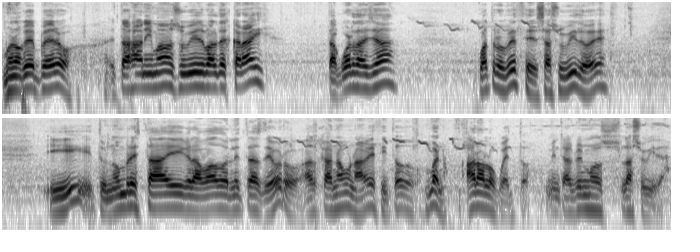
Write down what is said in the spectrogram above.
Bueno qué pero estás animado a subir Valdescaray te acuerdas ya cuatro veces ha subido eh y tu nombre está ahí grabado en letras de oro. Has ganado una vez y todo. Bueno ahora lo cuento mientras vemos la subida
